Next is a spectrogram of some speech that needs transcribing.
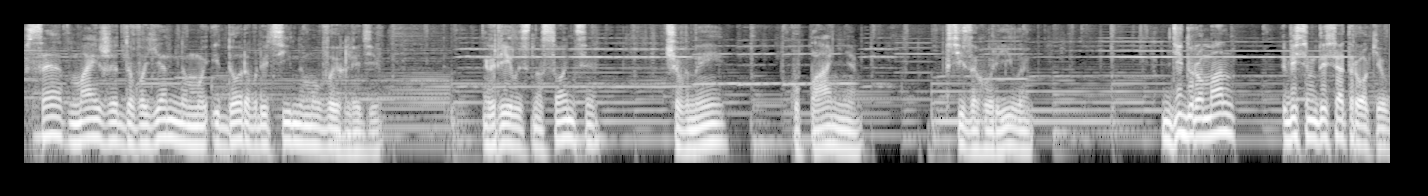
Все в майже довоєнному і дореволюційному вигляді. Грілись на сонці човни, купання, всі загоріли. Дід Роман 80 років.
